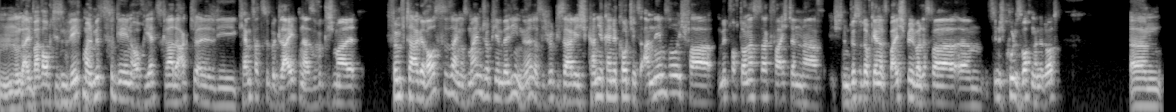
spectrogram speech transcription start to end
Mhm, und einfach auch diesen Weg mal mitzugehen, auch jetzt gerade aktuell die Kämpfer zu begleiten, also wirklich mal fünf Tage raus zu sein aus meinem Job hier in Berlin, ne? dass ich wirklich sage, ich kann hier keine Coachings annehmen. So, ich fahre Mittwoch, Donnerstag fahre ich dann nach, ich nehme Düsseldorf gerne als Beispiel, weil das war ähm, ein ziemlich cooles Wochenende dort. Ähm,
